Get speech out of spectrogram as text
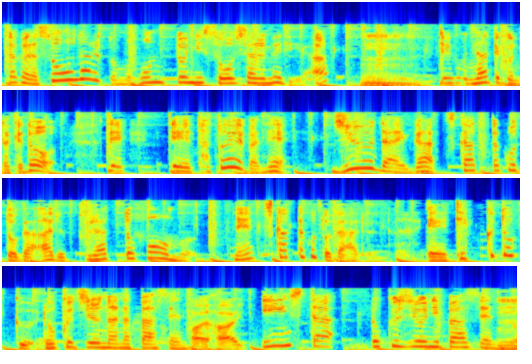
だからそうなるともう本当にソーシャルメディアうん。っていう風になってくんだけど、で、えー例えばね、10代が使ったことがあるプラットフォーム、ね、使ったことがある、えー TikTok67%、はいはい。インスタ62%、うんう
